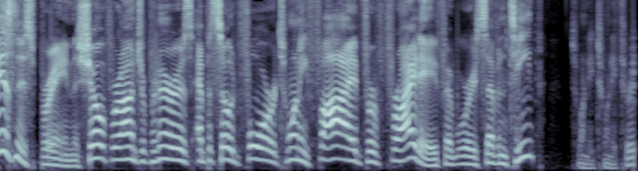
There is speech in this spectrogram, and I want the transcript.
Business Brain, the show for entrepreneurs, episode 425 for Friday, February 17th, 2023.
